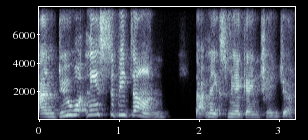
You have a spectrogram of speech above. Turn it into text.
and do what needs to be done that makes me a game changer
